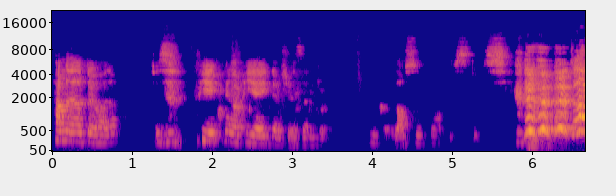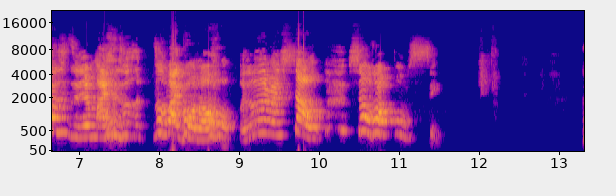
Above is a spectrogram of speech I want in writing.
他们那个对话就就是 P 那个 P A 的学生就那个老师不好意思，对不起，就他是直接买就是这麦克的，我就在那边笑笑到不行。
